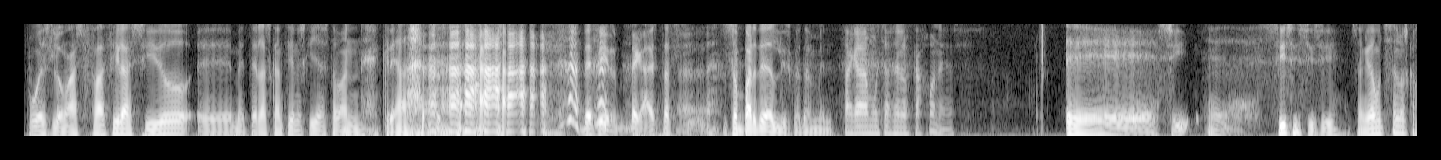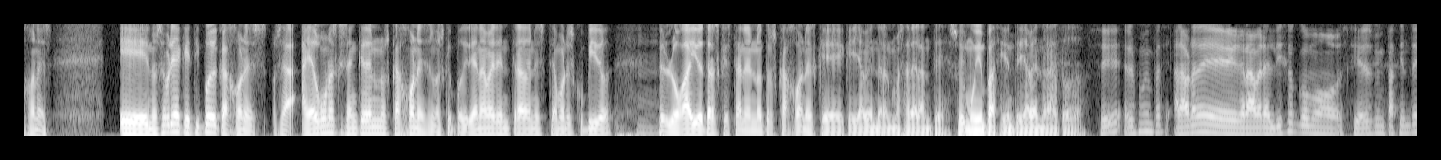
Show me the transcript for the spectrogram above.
Pues lo más fácil ha sido eh, meter las canciones que ya estaban creadas. Decir, venga, estas son parte del disco también. ¿Te han quedado muchas en los cajones? Eh, sí, eh, sí, sí, sí, sí. Se han quedado muchas en los cajones. Eh, no sabría qué tipo de cajones. O sea, hay algunas que se han quedado en unos cajones en los que podrían haber entrado en este amor escupido, Mm. pero luego hay otras que están en otros cajones que, que ya vendrán más adelante. Soy muy impaciente, ya vendrá todo. Sí, eres muy impaci- A la hora de grabar el disco, como si eres muy impaciente,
